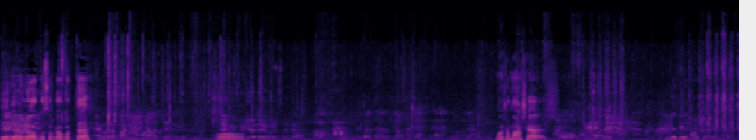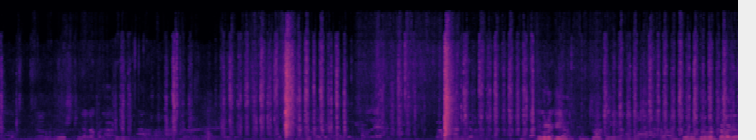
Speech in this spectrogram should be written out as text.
দেরি হলো গোসল করতে। ও মাংস মাংস শেষ? এগুলো কি? জল করতে লাগে?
